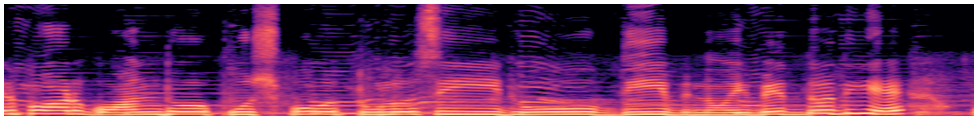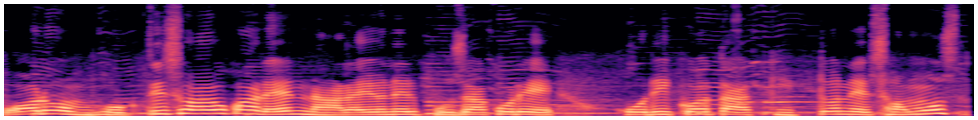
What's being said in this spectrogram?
এরপর গন্ধ, পুষ্প, তুলসী, ধূপ, দীপ, নৈবেদ্য দিয়ে পরম ভক্তি সহকারে নারায়ণের পূজা করে হরিকথা, কীর্তনে সমস্ত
